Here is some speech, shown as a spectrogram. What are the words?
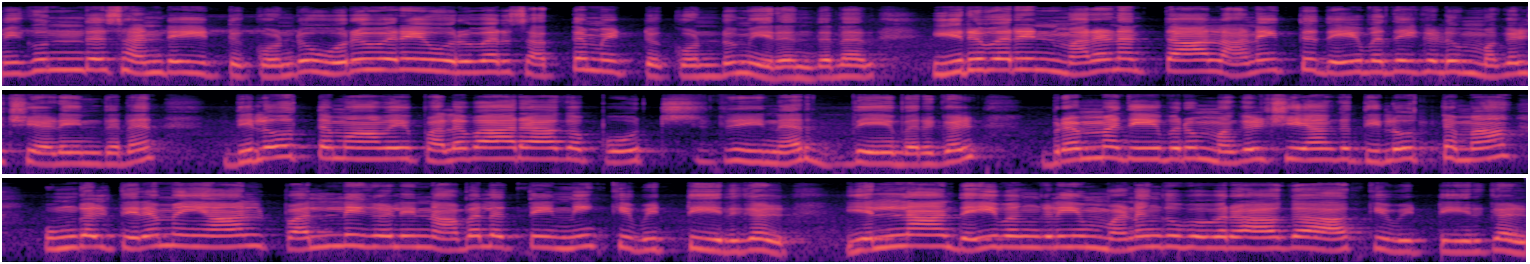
மிகுந்த சண்டையிட்டு கொண்டு ஒருவரை ஒருவர் சத்தமிட்டு கொண்டும் இறந்தனர். இருவரின் மரணத்தால் அனைத்து தேவதைகளும் மகிழ்ச்சி அடைந்தனர் திலோத்தமாவை பலவாறாக போற்றினர் தேவர்கள். பிரம்மதேவரும் மகிழ்ச்சியாக திலோத்தமா உங்கள் திறமையால் பள்ளிகளின் அவலத்தை நீக்கிவிட்டீர்கள். எல்லா தெய்வங்களையும் வணங்குபவராக ஆக்கிவிட்டீர்கள்.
